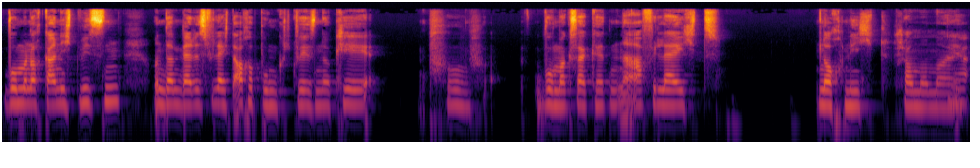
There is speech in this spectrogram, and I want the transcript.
wo wir noch gar nicht wissen. Und dann wäre das vielleicht auch ein Punkt gewesen, okay, puh, wo wir gesagt hätten, na, vielleicht noch nicht, schauen wir mal. Ja.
